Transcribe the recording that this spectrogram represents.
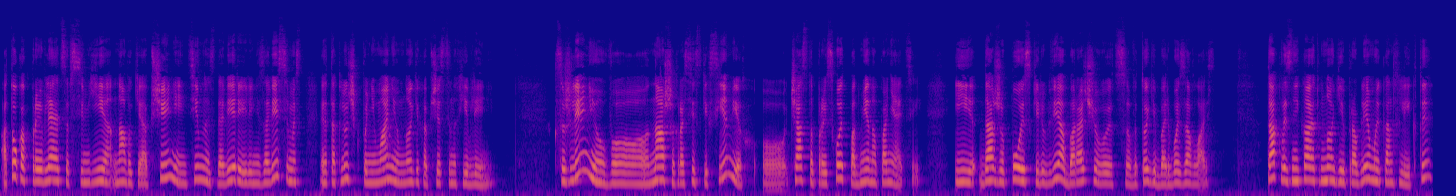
А то, как проявляется в семье навыки общения, интимность, доверие или независимость – это ключ к пониманию многих общественных явлений. К сожалению, в наших российских семьях э, часто происходит подмена понятий, и даже поиски любви оборачиваются в итоге борьбой за власть. Так возникают многие проблемы и конфликты,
